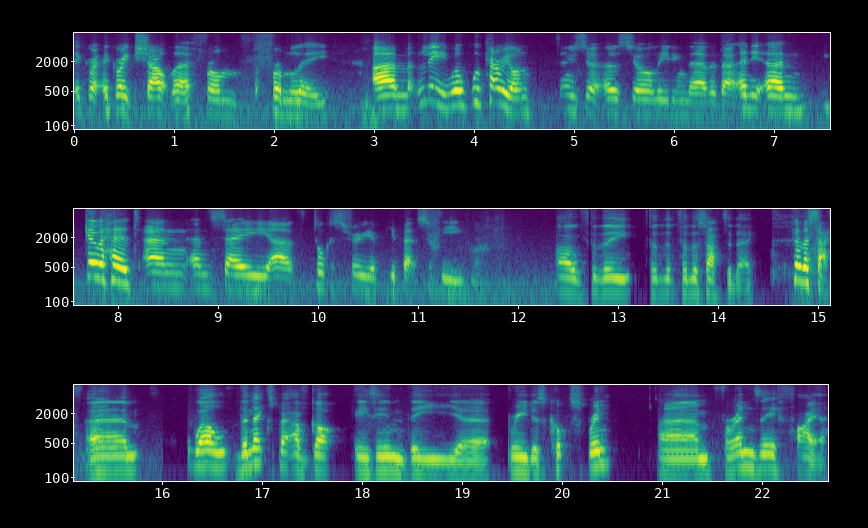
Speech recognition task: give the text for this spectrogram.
a great a great shout there from from Lee. Um, Lee, we'll we'll carry on as you're, as you're leading there with that. Any um, go ahead and and say uh, talk us through your, your bets of the evening. Oh, for the for the for the Saturday. For the Saturday. Um, well, the next bet I've got is in the uh, Breeders' Cup Sprint. Um, Fire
